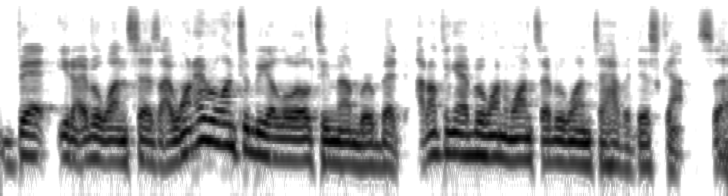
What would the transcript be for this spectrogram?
but you know, everyone says, I want everyone to be a loyalty member, but I don't think everyone wants everyone to have a discount. So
